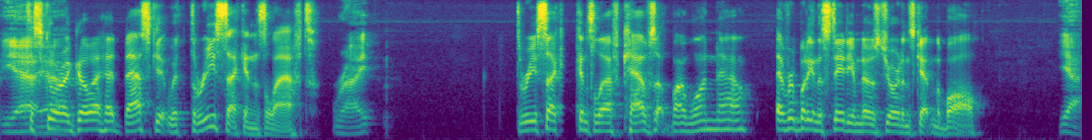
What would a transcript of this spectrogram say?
Yeah, to score yeah. a go ahead basket with three seconds left. right. Three seconds left. Cavs up by one now. Everybody in the stadium knows Jordan's getting the ball. Yeah,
